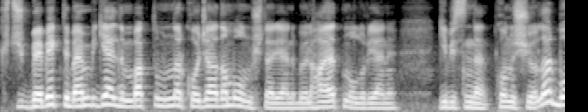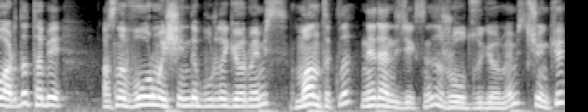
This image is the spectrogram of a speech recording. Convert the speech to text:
küçük bebekti. Ben bir geldim baktım bunlar koca adam olmuşlar yani böyle hayat mı olur yani gibisinden konuşuyorlar. Bu arada tabii aslında War Machine'de burada görmemiz mantıklı. Neden diyeceksiniz Rhodes'u görmemiz? Çünkü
